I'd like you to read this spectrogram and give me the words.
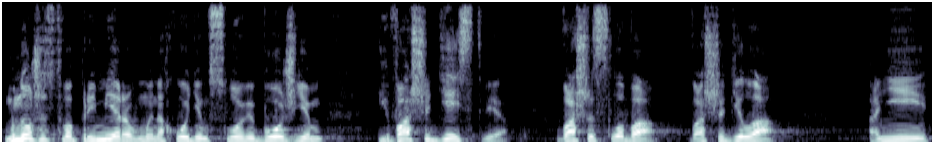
Множество примеров мы находим в Слове Божьем, и ваши действия, ваши слова, ваши дела, они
